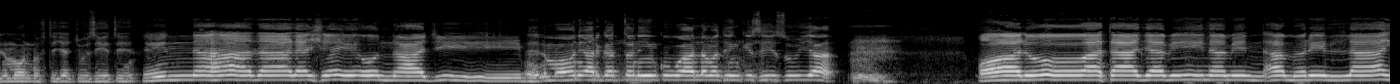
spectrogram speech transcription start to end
ilmoon dhufti jechuusiiti inna haadhaa lashay'un cajiib ilmooni argattaniin kun waan nama dinqisiisuuyyaa قالوا أتعجبين من أمر الله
